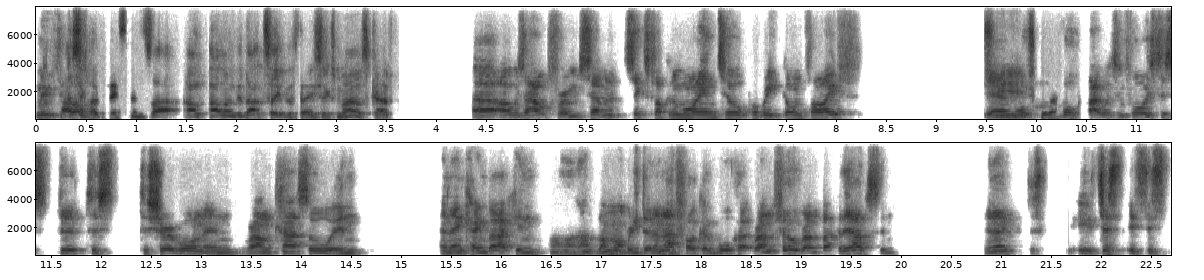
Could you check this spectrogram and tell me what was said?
moved the That's a good distance. That. How, how long did that take? The thirty-six miles, Kev. Uh, I was out from seven, six o'clock in the morning till probably gone five. Yeah, Jeez. walk, walk backwards and forwards to, to to to Sherborne and around the castle, and and then came back and oh, I'm I'm not really done enough. I'll go walk up around the field, around the back of the house, and you know, just it's just it's just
